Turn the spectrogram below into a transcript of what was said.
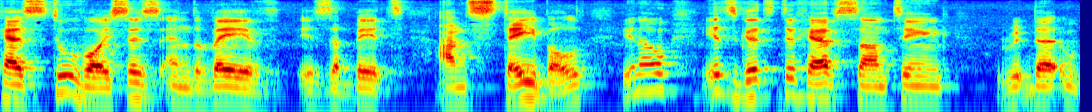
has two voices and the wave is a bit unstable, you know, it's good to have something that,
